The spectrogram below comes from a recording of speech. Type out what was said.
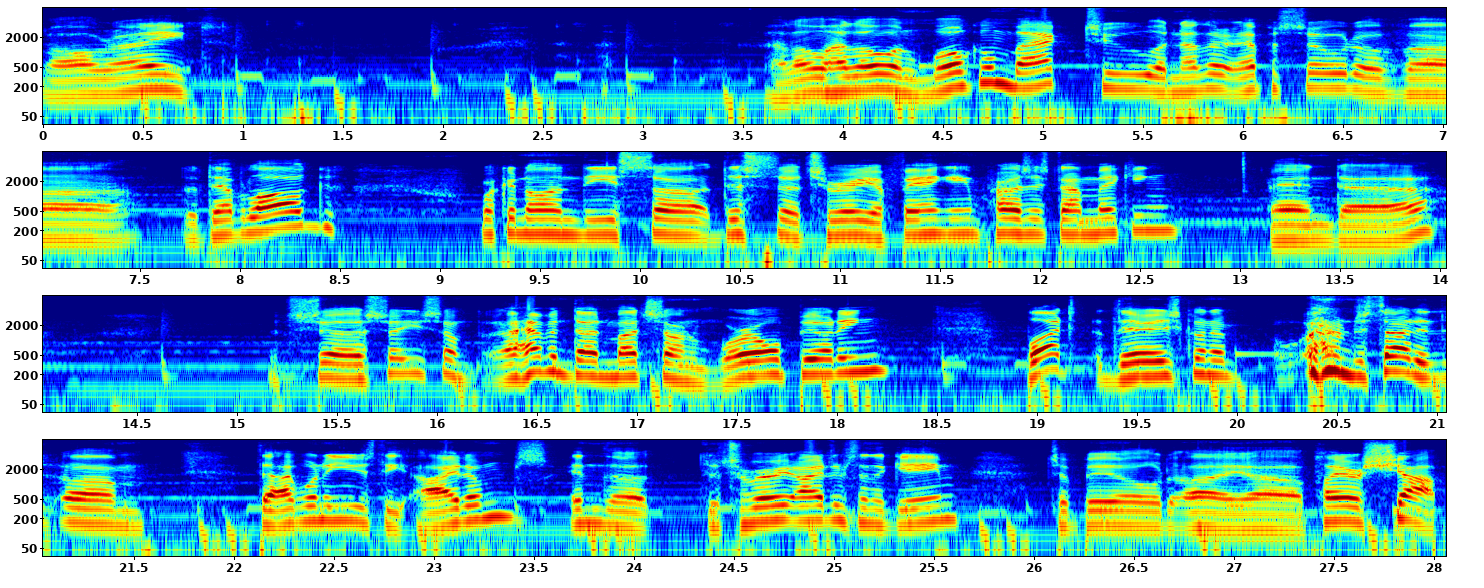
All right. Hello, hello, and welcome back to another episode of uh, the devlog. Working on these, uh, this uh, Terraria fan game project I'm making, and uh, let's uh, show you something. I haven't done much on world building, but there is gonna decided um, that I'm going to use the items in the the Terraria items in the game to build a uh, player shop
